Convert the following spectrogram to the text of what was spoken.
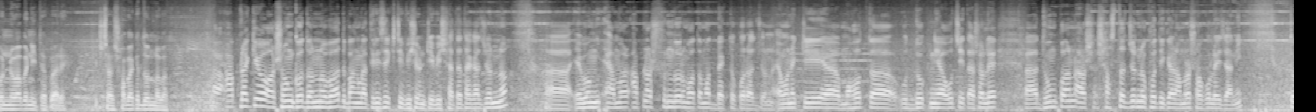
অন্যভাবে নিতে পারে। সবাইকে ধন্যবাদ। আপনাকেও অসংখ্য ধন্যবাদ বাংলা থ্রি সিক্সটি ভিশন টিভির সাথে থাকার জন্য এবং আমার, আপনার সুন্দর মতামত ব্যক্ত করার জন্য। এমন একটি মহৎ উদ্যোগ নেওয়া উচিত। আসলে ধূমপান আর স্বাস্থ্যের জন্য ক্ষতিকার, আমরা সকলেই জানি। তো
